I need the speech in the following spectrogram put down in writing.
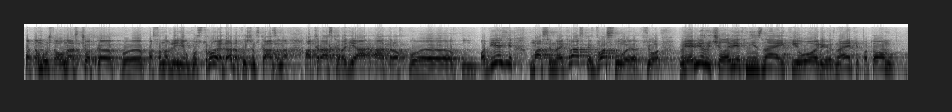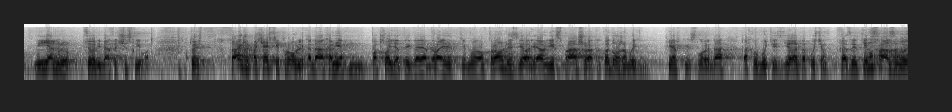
Потому что у нас четко э, постановление Госстроя, да, допустим, сказано, окраска радиаторов э, в подъезде, масляная краска два слоя, все. Но я вижу, человек не знает теорию, знаете, потом я говорю, все, ребята, счастливо. То есть также по части кровли, когда ко мне подходят и говорят, давайте мы вам кровлю сделаем, я у них спрашиваю, а какой должен быть верхний слой, да, как вы будете сделать, допустим, козырьки, ну сразу,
